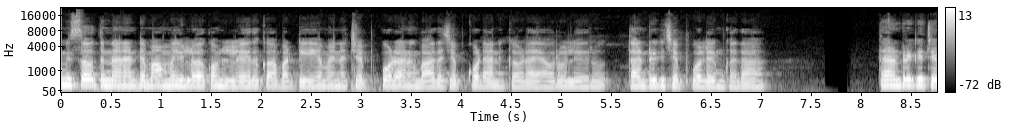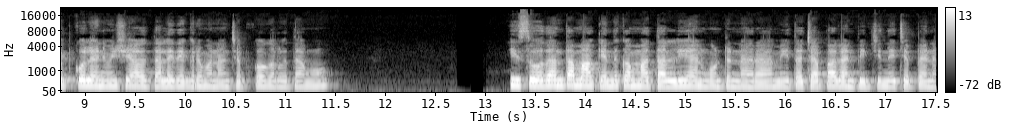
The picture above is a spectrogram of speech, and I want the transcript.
మిస్ అవుతున్నానంటే మా అమ్మ ఈ లోకంలో లేదు కాబట్టి ఏమైనా చెప్పుకోవడానికి బాధ చెప్పుకోవడానికి కూడా ఎవరూ లేరు. తండ్రికి చెప్పుకోలేము కదా. తండ్రికి చెప్పుకోలేని విషయాలు తల్లి దగ్గర మనం చెప్పుకోగలుగుతాము. ఈ సోదంతా మాకెందుకమ్మా తల్లి అనుకుంటున్నారా? మీతో చెప్పాలనిపించింది చెప్పాను.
